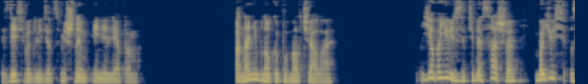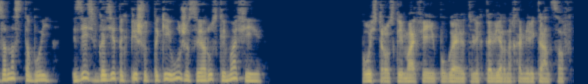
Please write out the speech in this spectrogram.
здесь выглядит смешным и нелепым». Она немного помолчала. «Я боюсь за тебя, Саша. Боюсь за нас с тобой. Здесь в газетах пишут такие ужасы о русской мафии». Пусть русской мафией пугают легковерных американцев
